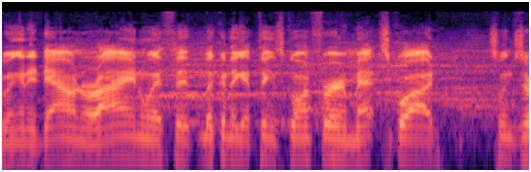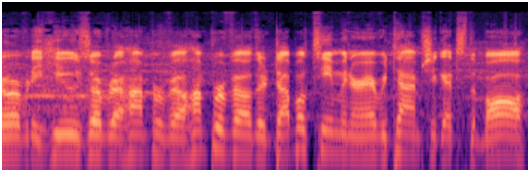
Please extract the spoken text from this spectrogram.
Swinging it down, Ryan with it, looking to get things going for her Met squad. Swings it over to Hughes, over to Humperville. Humperville, they're double teaming her every time she gets the ball.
